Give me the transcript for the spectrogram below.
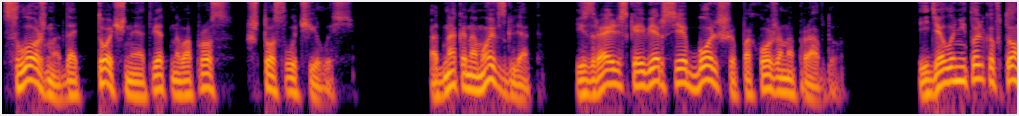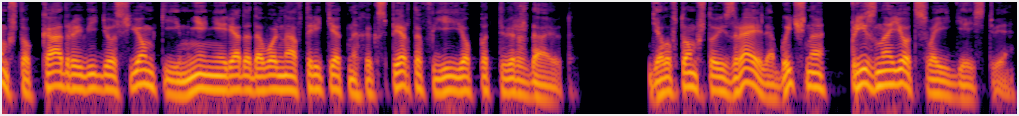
сложно дать точный ответ на вопрос, что случилось. Однако, на мой взгляд, израильская версия больше похожа на правду. И дело не только в том, что кадры видеосъемки и мнение ряда довольно авторитетных экспертов ее подтверждают. Дело в том, что Израиль обычно признает свои действия.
